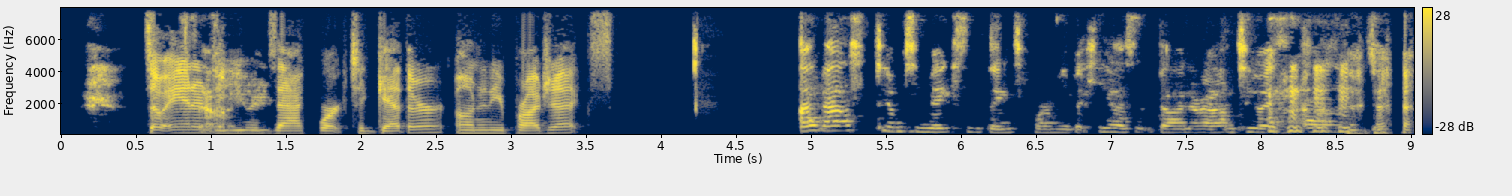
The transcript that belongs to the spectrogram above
so Anna, so, do you and Zach work together on any projects? I've asked him to make some things for me, but he hasn't gone around to it. Um,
